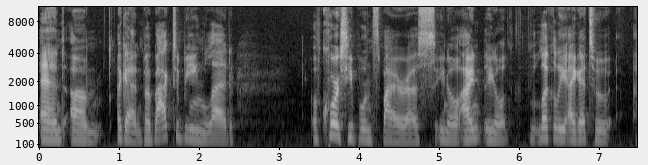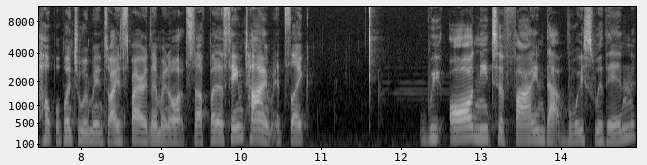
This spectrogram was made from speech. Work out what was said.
And um, again, but back to being led. Of course, people inspire us. You know, I you know, luckily I get to help a bunch of women, so I inspire them and all that stuff. But at the same time, it's like we all need to find that voice within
